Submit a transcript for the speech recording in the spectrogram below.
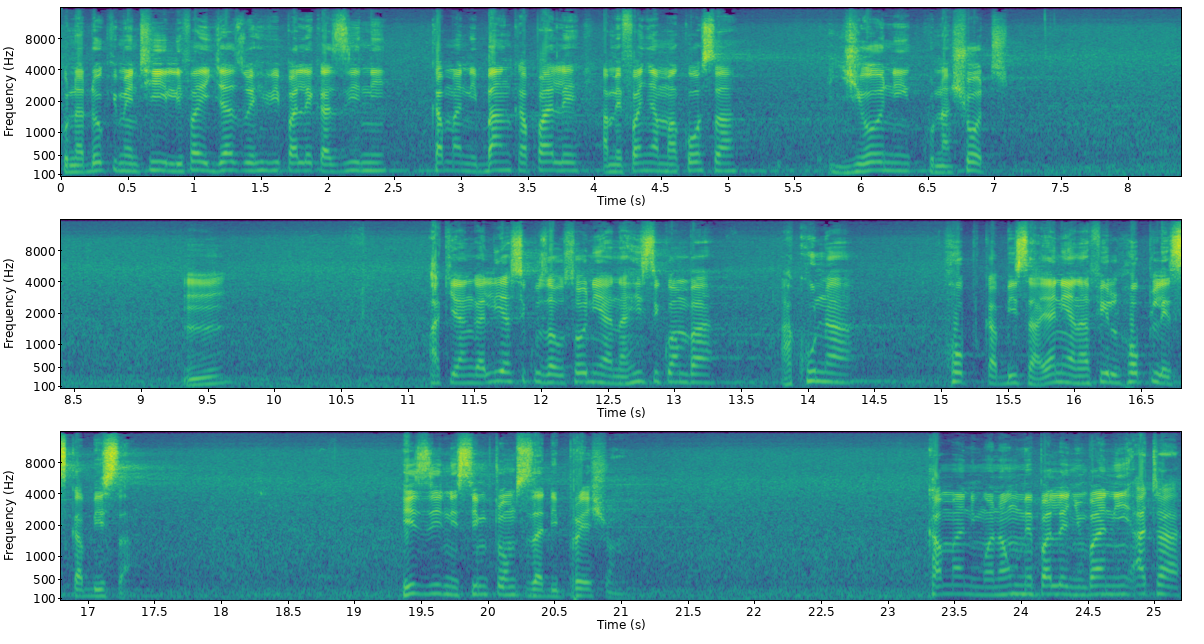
Kuna document hii ilifaa ijazwe hivi pale kazini, kama ni banka pale amefanya makosa, jioni kuna short mm. Akiangalia siku za usoni anahisi kwamba hakuna hope kabisa, yani ana feel hopeless kabisa. Hizi ni symptoms za depression. Kama ni mwanaume pale nyumbani, hata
